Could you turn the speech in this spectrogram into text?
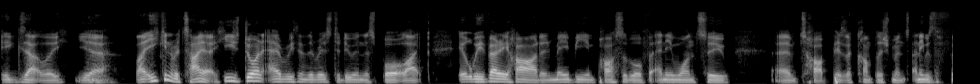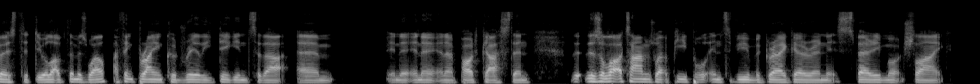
exactly, yeah. Yeah. Like he can retire. He's done everything there is to do in the sport. Like it'll be very hard and maybe impossible for anyone to um, top his accomplishments. And he was the first to do a lot of them as well. I think Brian could really dig into that um, in a, in a in a podcast. And th- there's a lot of times where people interview McGregor, and it's very much like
